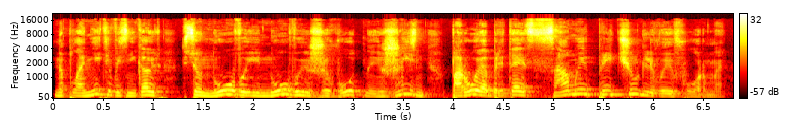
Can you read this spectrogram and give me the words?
На планете возникают все новые и новые животные, жизнь порой обретает самые причудливые формы –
